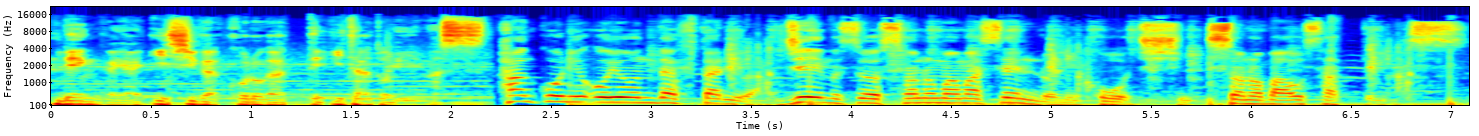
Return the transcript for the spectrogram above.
レンガや石が転がっていたといいます。犯行に及んだ2人はジェームスをそのまま線路に放置し、その場を去っています。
